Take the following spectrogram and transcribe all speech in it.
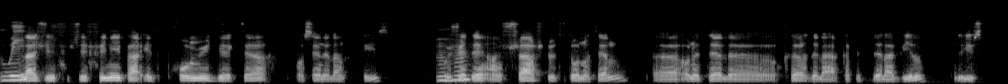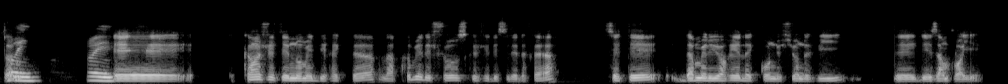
Oui. Là, j'ai fini par être promu directeur au sein de l'entreprise, où mhm. j'étais en charge de tout un hôtel, un hôtel au cœur de la, de la ville de Houston. Oui. oui. Et quand j'étais nommé directeur, la première des choses que j'ai décidé de faire, c'était d'améliorer les conditions de vie des, des employés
